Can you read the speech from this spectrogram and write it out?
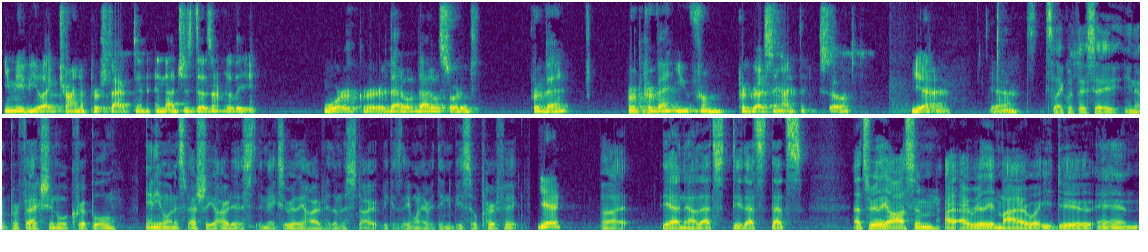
you may be like trying to perfect and, and that just doesn't really work or that'll that'll sort of prevent prevent you from progressing. I think so. Yeah, yeah. It's like what they say. You know, perfection will cripple anyone, especially artists. It makes it really hard for them to start because they want everything to be so perfect. Yeah. But yeah, no, that's dude. That's that's that's really awesome. I, I really admire what you do, and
